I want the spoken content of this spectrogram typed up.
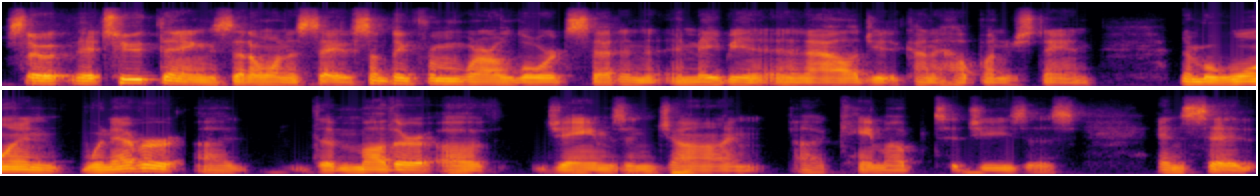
so there are two things that I want to say. Something from what our Lord said, and, and maybe an analogy to kind of help understand. Number one, whenever uh, the mother of James and John uh, came up to Jesus and said,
